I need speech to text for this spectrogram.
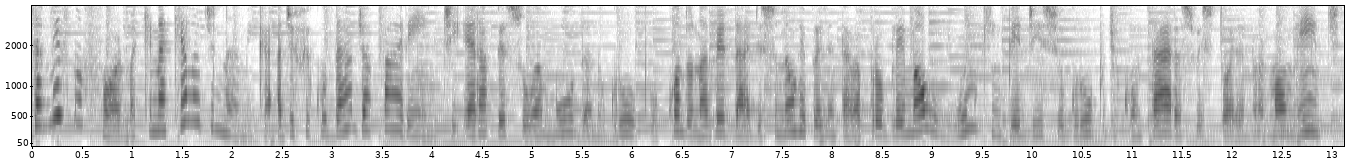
da mesma forma que naquela dinâmica a dificuldade aparente era a pessoa muda no grupo, quando na verdade isso não representava problema algum que impedisse o grupo de contar a sua história normalmente,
